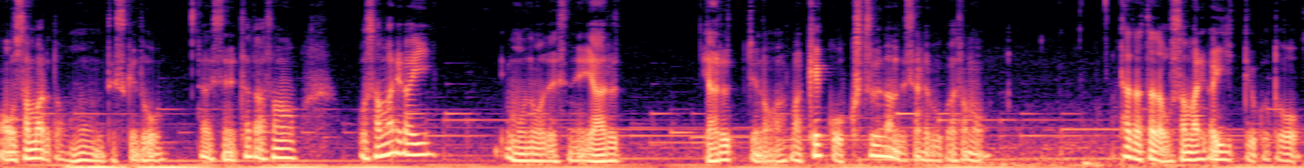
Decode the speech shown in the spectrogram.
まあ、収まるとは思うんですけど、ただですね、ただその、収まりがいいものをですね、やる、やるっていうのは、まあ結構苦痛なんですよね、僕はその、ただただ収まりがいいっていうことを、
